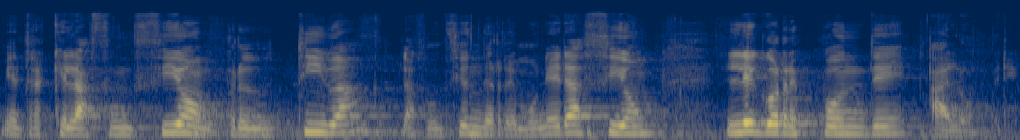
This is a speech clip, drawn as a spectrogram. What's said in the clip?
mientras que la función productiva, la función de remuneración, le corresponde al hombre.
